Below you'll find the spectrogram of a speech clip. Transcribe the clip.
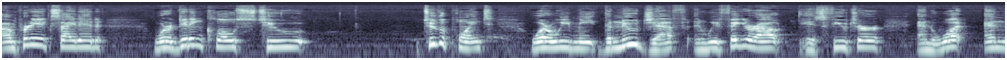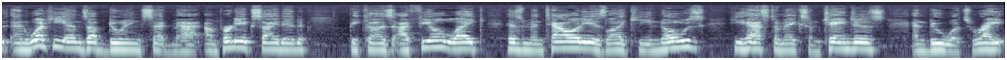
I'm pretty excited. We're getting close to to the point where we meet the new Jeff and we figure out his future and what and and what he ends up doing, said Matt. I'm pretty excited because I feel like his mentality is like he knows he has to make some changes and do what's right.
